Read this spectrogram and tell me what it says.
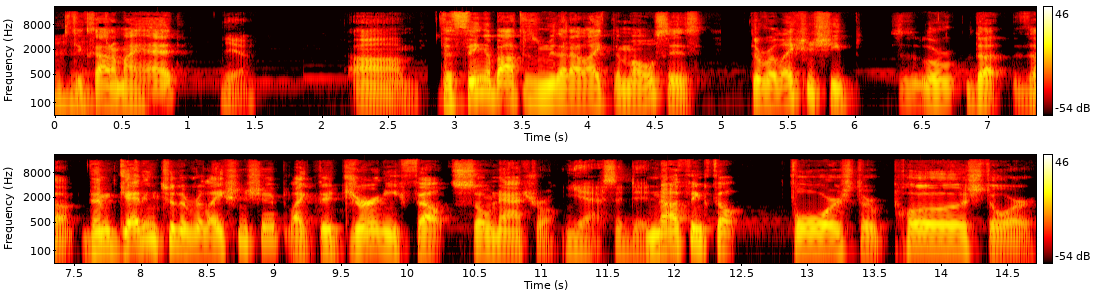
Mhm. sticks out of my head Yeah. um the thing about this movie that i like the most is the relationship the the, the them getting to the relationship like the journey felt so natural Yes, it did. nothing felt forced or pushed or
